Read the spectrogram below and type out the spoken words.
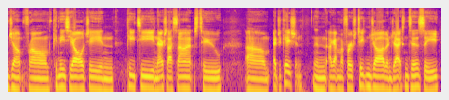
jump from kinesiology and PT and exercise science to um, education. And I got my first teaching job in Jackson, Tennessee.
